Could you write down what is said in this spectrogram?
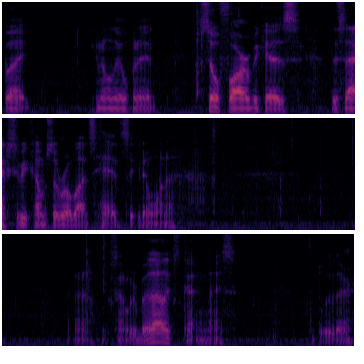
but you can only open it so far because this actually becomes the robot's head, so you don't want to. I don't know, looks kind of weird, but that looks kind of nice. The blue there.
